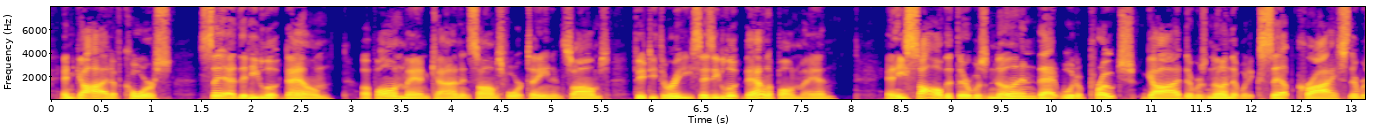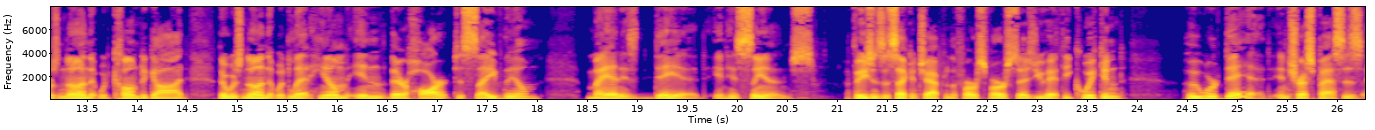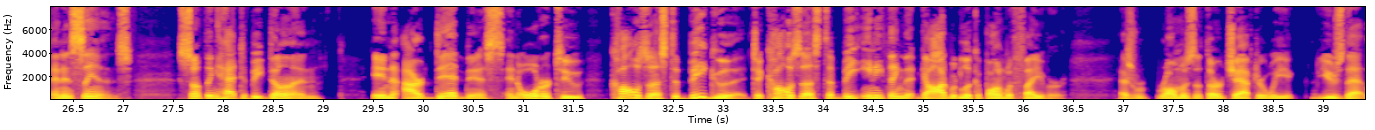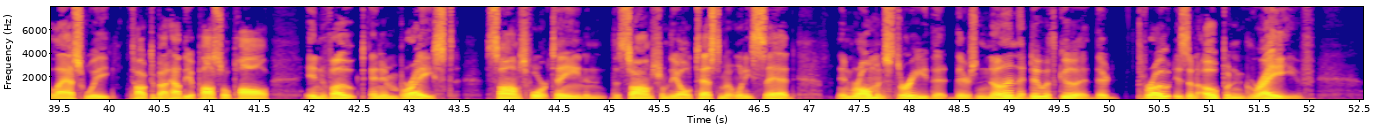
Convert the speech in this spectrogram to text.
And God, of course, said that he looked down upon mankind in Psalms 14 and Psalms 53. He says he looked down upon man and he saw that there was none that would approach God. There was none that would accept Christ. There was none that would come to God. There was none that would let him in their heart to save them. Man is dead in his sins. Ephesians, the second chapter, the first verse says, You hath he quickened who were dead in trespasses and in sins. Something had to be done in our deadness in order to cause us to be good, to cause us to be anything that God would look upon with favor. As Romans, the third chapter, we used that last week, talked about how the Apostle Paul invoked and embraced Psalms 14 and the Psalms from the Old Testament when he said in Romans 3 that there's none that doeth good. Their throat is an open grave.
